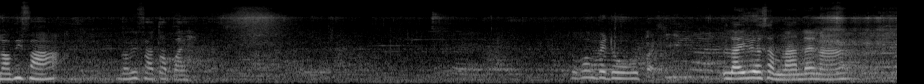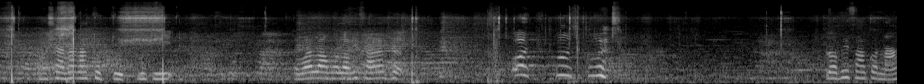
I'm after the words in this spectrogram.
รอพี่ฟ้ารอพี่ฟ้าต่อไป ทุกคนไปดูไลฟ์เรือสำราญได้นะน้องชาน่ารักจุดๆเมื่อกี้ แต่ว่าเรามารอพี่ฟ้ากันเถอะโอ๊ยโอ๊ยโอ๊ยรอพี่ฟ้าก่อนนะ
